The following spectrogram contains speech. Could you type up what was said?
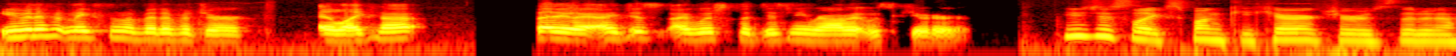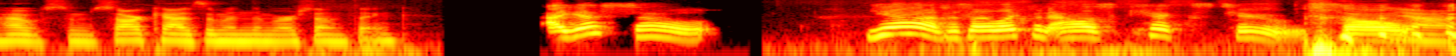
even if it makes them a bit of a jerk. I like that. But anyway, I just I wish the Disney rabbit was cuter. You just like spunky characters that have some sarcasm in them or something. I guess so. Yeah, because I like when Alice kicks too. So Yeah.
